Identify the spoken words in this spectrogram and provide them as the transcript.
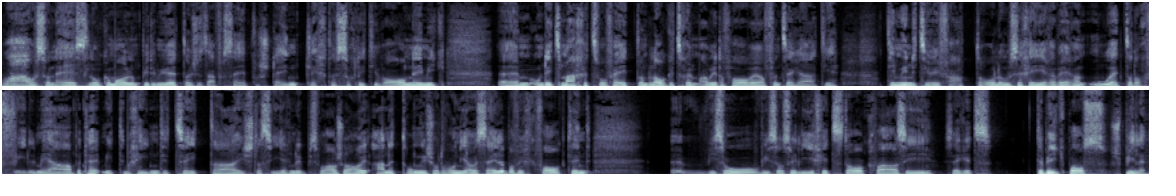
wow, so les, schau mal. Und bei den Müttern ist es einfach selbstverständlich. Das ist so ein bisschen die Wahrnehmung. Ähm, und jetzt machen zwei Väter im Blog, jetzt könnte man auch wieder vorwerfen und sagen, ja, die, die müssen jetzt ihre Vaterrolle rauskehren, während die Mutter doch viel mehr Arbeit hat mit dem Kind etc. Ist das irgendetwas, was auch schon angedrungen ist oder wo ich auch selber vielleicht gefragt habe, wieso, wieso soll ich jetzt da quasi, sag jetzt, der Big Boss spielen?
